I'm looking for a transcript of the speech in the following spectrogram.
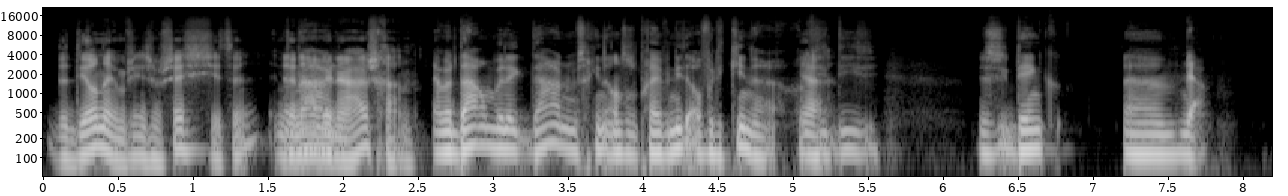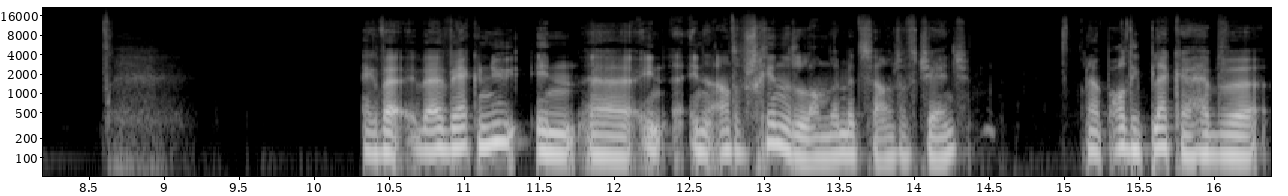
de deelnemers in zo'n sessie zitten en daarna daar- weer naar huis gaan. En maar daarom wil ik daar misschien antwoord op geven, niet over die kinderen. Want Ja. die, die, dus ik denk, ehm, ja. Kijk, wij, wij werken nu in, eh, in, in een aantal verschillende landen met Sounds of Change. En op al die plekken hebben we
